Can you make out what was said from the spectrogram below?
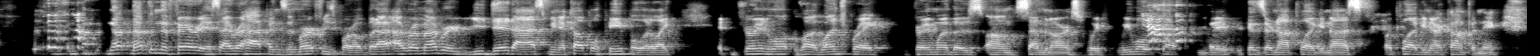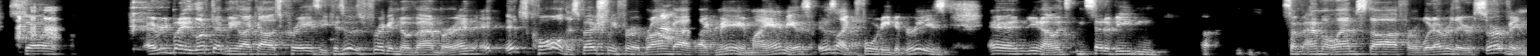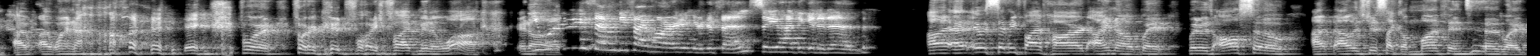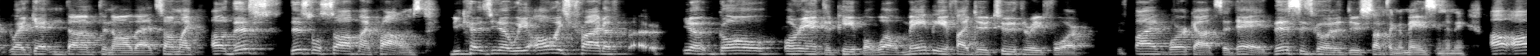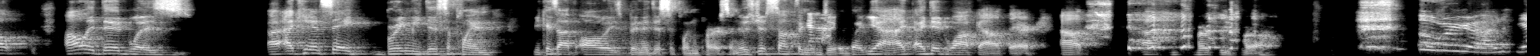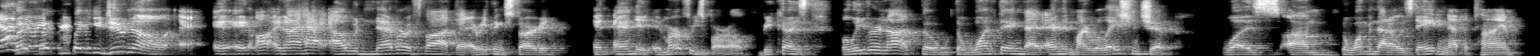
not, nothing nefarious ever happens in Murfreesboro, but I, I, remember you did ask me, and a couple of people are like during lunch break during one of those um, seminars. We we won't yeah. plug anybody because they're not plugging us or plugging our company. So everybody looked at me like I was crazy because it was friggin' November and it, it's cold, especially for a brown guy like me in Miami. It was, it was like 40 degrees, and you know instead of eating. Uh, some MLM stuff or whatever they were serving, I, I went out for for a good forty five minute walk. And you were doing seventy five hard in your defense, so you had to get it in. Uh, it was 75 hard, I know, but but it was also I, I, was just like a month into like like getting dumped and all that. So I'm like, oh, this this will solve my problems because you know we always try to you know goal oriented people. Well, maybe if I do two, three, four, five workouts a day, this is going to do something amazing to me. All, all, all it did was, I, I can't say bring me discipline because I've always been a disciplined person. It was just something to do. But yeah, I, I did walk out there out, out Murfreesboro. Oh my god! Yeah, but, but, but, you do know, and, and, and I had I would never have thought that everything started and ended in Murfreesboro because believe it or not, the the one thing that ended my relationship was um, the woman that I was dating at the time.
